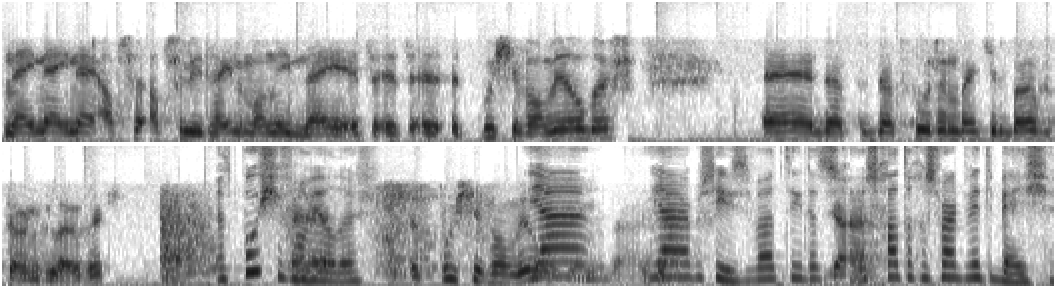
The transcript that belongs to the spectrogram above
nee, nee, nee, abso absoluut helemaal niet. Nee, het, het, het pushen van Wilders, uh, dat, dat voert een beetje de boventoon, geloof ik. Het pushen van Uh, Wilders? Het pushen van Wilders, ja, inderdaad. Ja, precies. Wat die, dat Ja. schattige zwart-witte beestje.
